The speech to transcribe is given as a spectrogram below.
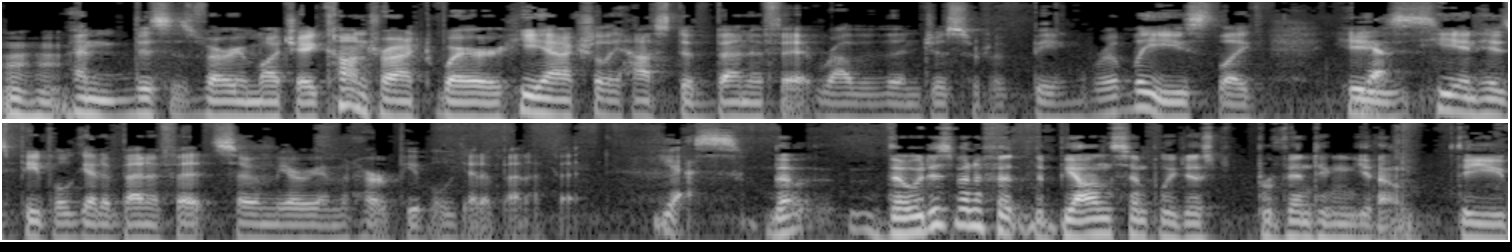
Mm-hmm. And this is very much a contract where he actually has to benefit rather than just sort of being released. Like his Yes. he and his people get a benefit, so Miriam and her people get a benefit. Yes. Though, though it is benefit that beyond simply just preventing, you know, the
